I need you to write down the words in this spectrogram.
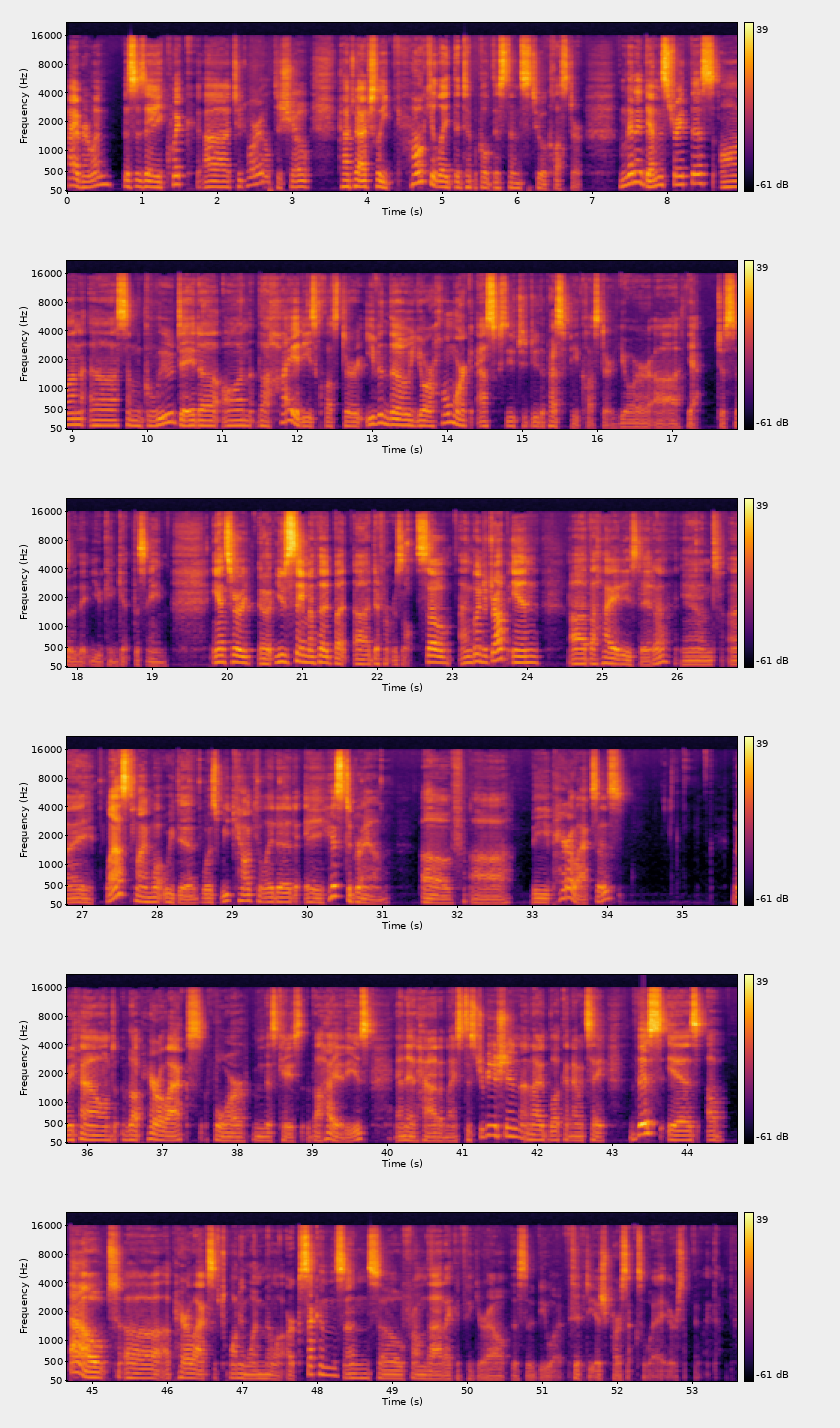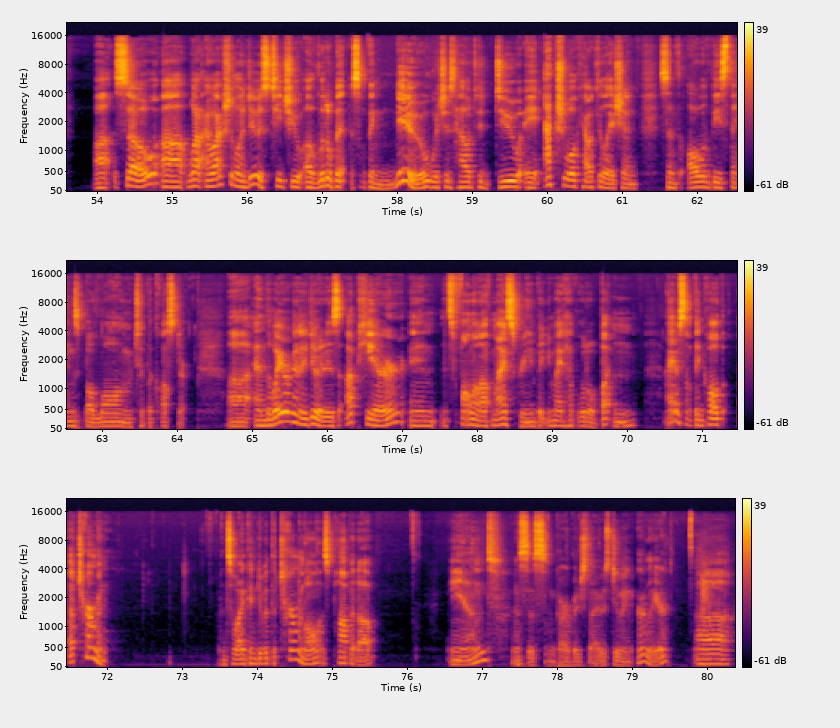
Hi everyone, this is a quick uh, tutorial to show how to actually calculate the typical distance to a cluster. I'm going to demonstrate this on uh, some glue data on the Hyades cluster, even though your homework asks you to do the Praesepe cluster. Your, uh, yeah, just so that you can get the same answer, uh, use the same method, but uh, different results. So I'm going to drop in uh, the Hyades data. And I last time what we did was we calculated a histogram of uh, the parallaxes. We found the parallax for, in this case, the Hyades, and it had a nice distribution. And I'd look and I would say, this is about uh, a parallax of 21 milliarc seconds. And so from that, I could figure out this would be what, 50-ish parsecs away or something like that. Uh, so uh, what I actually want to do is teach you a little bit something new, which is how to do a actual calculation since all of these things belong to the cluster. Uh, and the way we're going to do it is up here, and it's fallen off my screen, but you might have a little button. I have something called a terminal. And so I can do with the terminal is pop it up. And this is some garbage that I was doing earlier. Uh,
